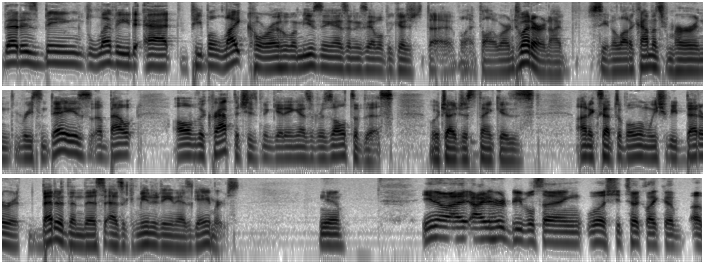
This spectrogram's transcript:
that is being levied at people like Cora, who I'm using as an example because uh, well, I follow her on Twitter and I've seen a lot of comments from her in recent days about all of the crap that she's been getting as a result of this, which I just think is unacceptable, and we should be better better than this as a community and as gamers. Yeah. You know, I, I heard people saying, well, she took like a, a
